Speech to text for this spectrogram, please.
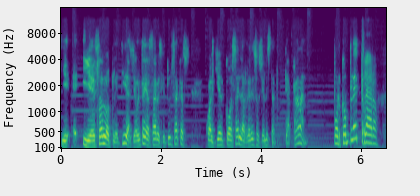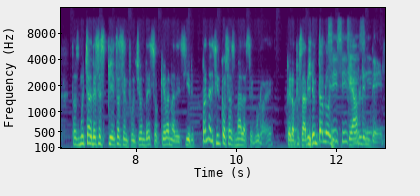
Y, y, eso es lo que le tiras. Y ahorita ya sabes que tú sacas cualquier cosa y las redes sociales te, acaban por completo. Claro. Entonces muchas veces piensas en función de eso. ¿Qué van a decir? Van a decir cosas malas seguro, ¿eh? Pero pues aviéntalo y que hablen de él.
